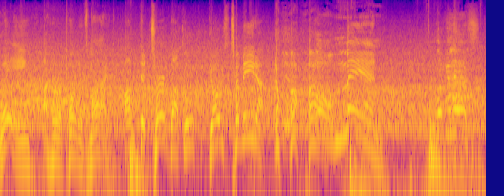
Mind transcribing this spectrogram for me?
weighing on her opponent's mind. Up the turnbuckle goes Tamina. Oh, man! Look at this!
